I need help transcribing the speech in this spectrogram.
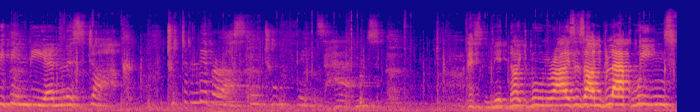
within the endless dark to deliver us into fate's hands. As the midnight moon rises on black wings,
